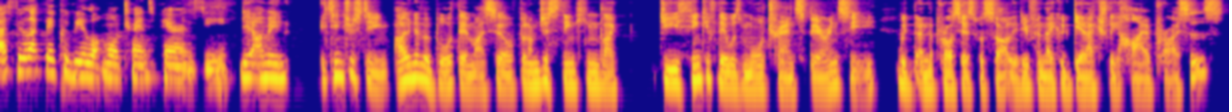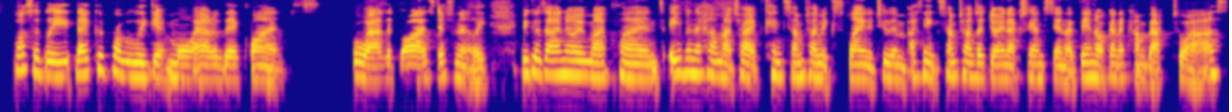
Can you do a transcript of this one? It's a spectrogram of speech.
I feel like there could be a lot more transparency. Yeah. I mean, it's interesting. I've never bought there myself, but I'm just thinking like, do you think if there was more transparency with and the process was slightly different, they could get actually higher prices? Possibly, they could probably get more out of their clients or out of the buyers, definitely. Because I know my clients, even though how much I can sometimes explain it to them, I think sometimes I don't actually understand. Like they're not going to come back to us.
